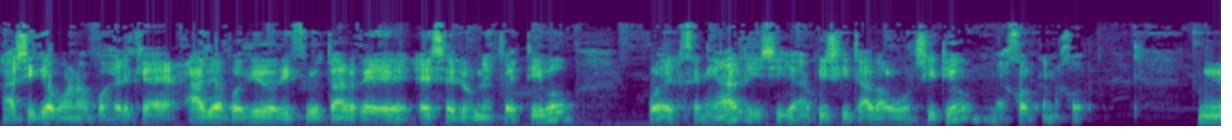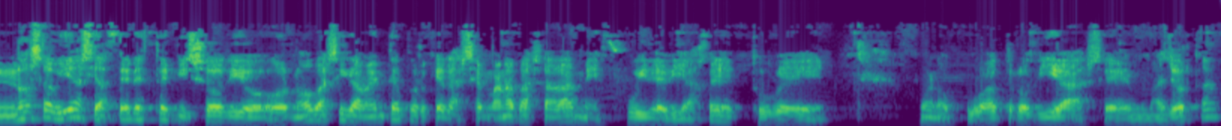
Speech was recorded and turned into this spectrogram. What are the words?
Así que bueno, pues el que haya podido disfrutar de ese lunes festivo, pues genial y si ha visitado algún sitio, mejor que mejor. No sabía si hacer este episodio o no, básicamente porque la semana pasada me fui de viaje, estuve, bueno, cuatro días en Mallorca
